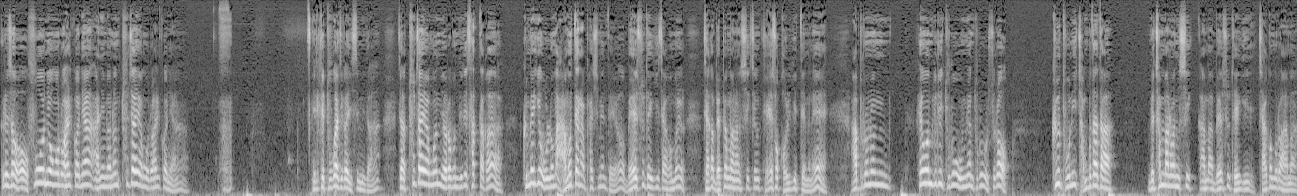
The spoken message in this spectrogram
그래서 후원용으로 할 거냐 아니면은 투자용으로 할 거냐 이렇게 두 가지가 있습니다. 자 투자용은 여러분들이 샀다가 금액이 오르면 아무 때나 파시면 돼요. 매수 대기 자금을 제가 몇백만 원씩 지금 계속 걸기 때문에 앞으로는 회원들이 들어오면 들어올수록 그 돈이 전부 다 다 몇천만 원씩 아마 매수 대기 자금으로 아마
